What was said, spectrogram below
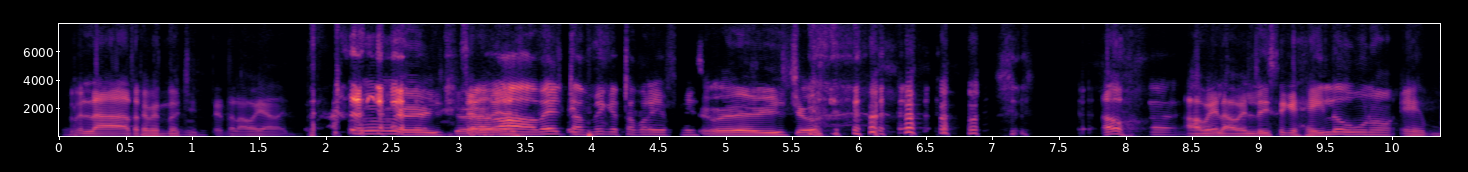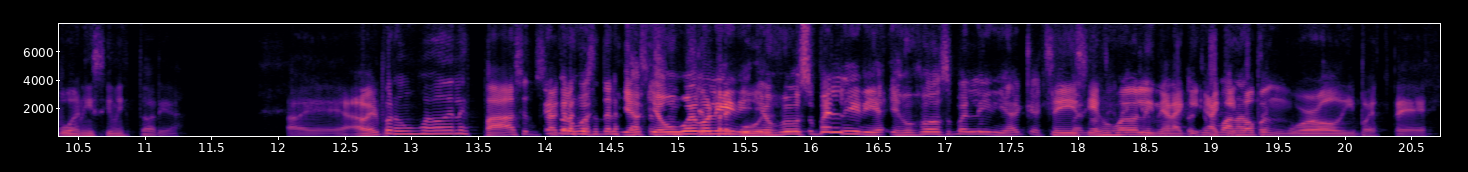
¿Verdad? Tremendo chiste, te la voy a dar. Se lo vas a ver también que está por ahí en Facebook. Huele bicho. Oh, ah. Abel, Abel dice que Halo 1 es buenísima historia. A ver, pero es un juego del espacio. Tú sabes que las cosas del espacio. Y es un juego lineal. Y es un juego super lineal. Y es un juego super lineal. Que sí, sí, es un juego lineal. Aquí, aquí es open world y pues te.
